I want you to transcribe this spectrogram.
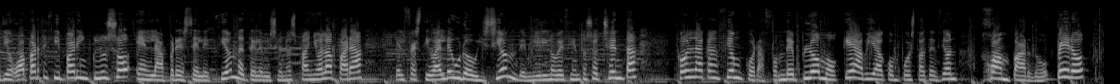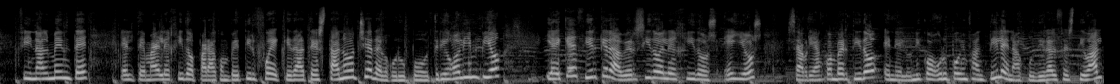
llegó a participar incluso en la preselección de televisión española para el Festival de Eurovisión de 1980 con la canción Corazón de Plomo que había compuesto, atención, Juan Pardo. Pero finalmente el tema elegido para competir fue Quédate esta noche del grupo Trigo Limpio y hay que decir que de haber sido elegidos ellos se habrían convertido en el único grupo infantil en acudir al festival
